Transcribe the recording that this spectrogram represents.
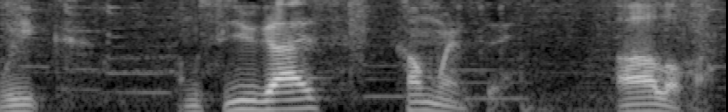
week. I'm gonna see you guys come Wednesday. Aloha.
